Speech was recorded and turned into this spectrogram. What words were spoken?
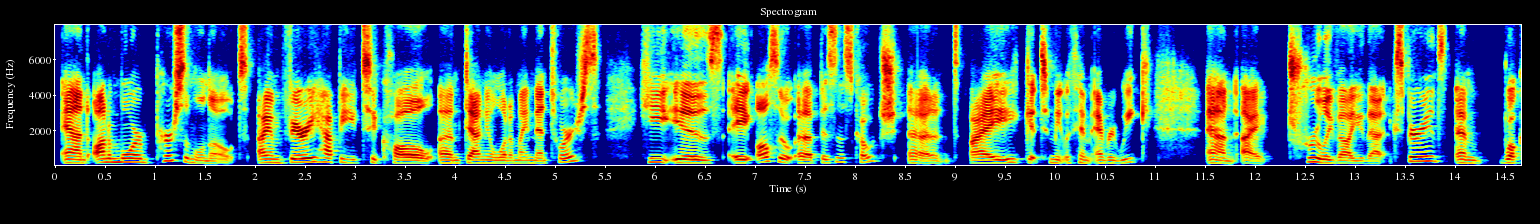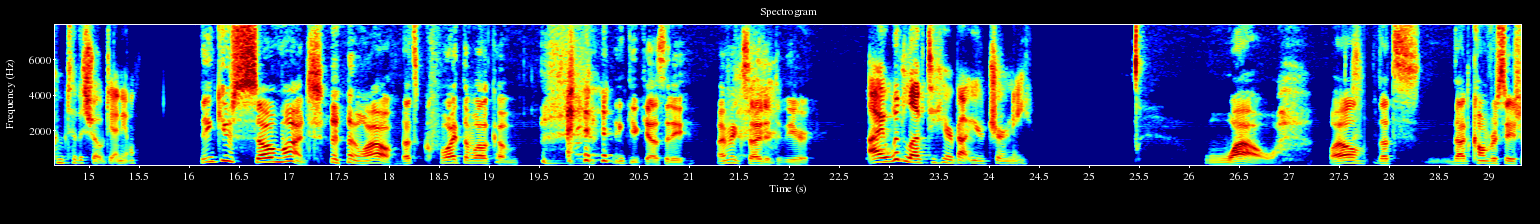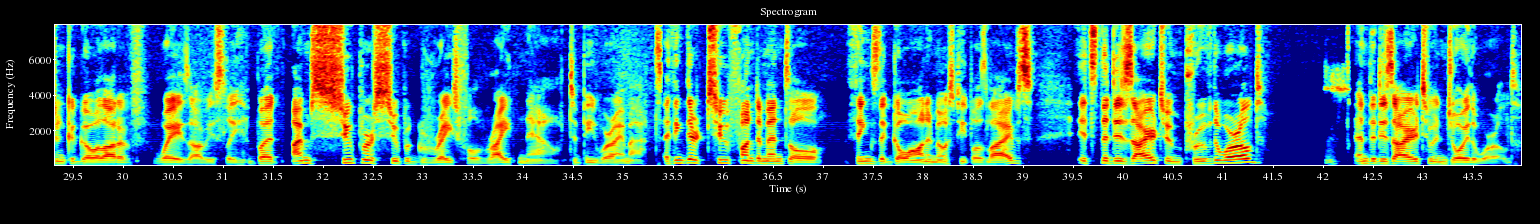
And on a more personal note, I am very happy to call um, Daniel one of my mentors. He is a also a business coach, and I get to meet with him every week. And I truly value that experience. And welcome to the show, Daniel. Thank you so much. wow, that's quite the welcome. Thank you, Cassidy. I'm excited to be here. I would love to hear about your journey. Wow. Well, that's that conversation could go a lot of ways, obviously, but I'm super, super grateful right now to be where I'm at. I think there are two fundamental things that go on in most people's lives it's the desire to improve the world and the desire to enjoy the world.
